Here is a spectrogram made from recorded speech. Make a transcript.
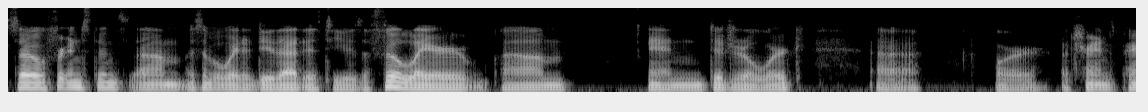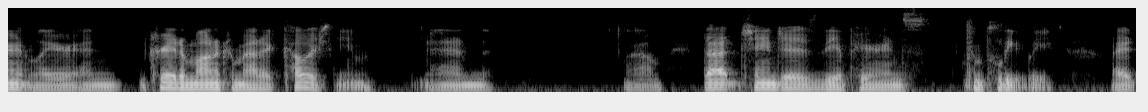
So for instance, um, a simple way to do that is to use a fill layer um, in digital work uh, or a transparent layer and create a monochromatic color scheme. And um, that changes the appearance completely, right?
